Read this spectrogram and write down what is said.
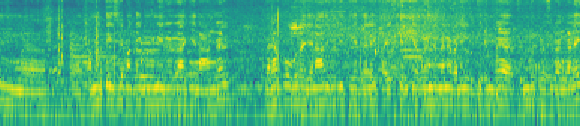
தினம் தமிழ் தேசிய மக்கள் முன்னணியினராகிய நாங்கள் பெறப்போகிற ஜனாதிபதி தேர்தலை பயிற்சிக்க வேண்டும் என வலியுறுத்துகின்ற துண்டு பிரசுரங்களை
